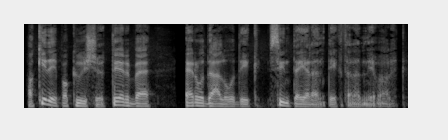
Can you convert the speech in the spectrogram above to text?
Ha kilép a külső térbe, erodálódik, szinte jelentéktelenné válik.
